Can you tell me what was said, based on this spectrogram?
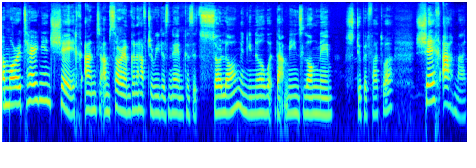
a Mauritanian sheikh, and I'm sorry, I'm going to have to read his name because it's so long, and you know what that means long name, stupid fatwa. Sheikh Ahmad,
